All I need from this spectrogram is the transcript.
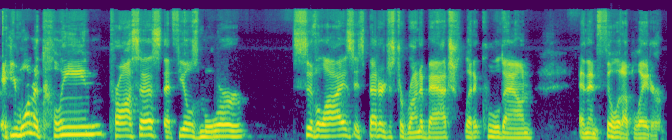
if you want a clean process that feels more civilized, it's better just to run a batch, let it cool down, and then fill it up later.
